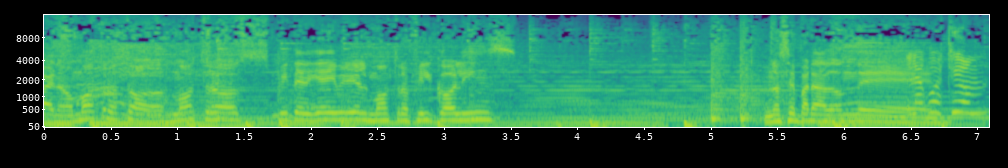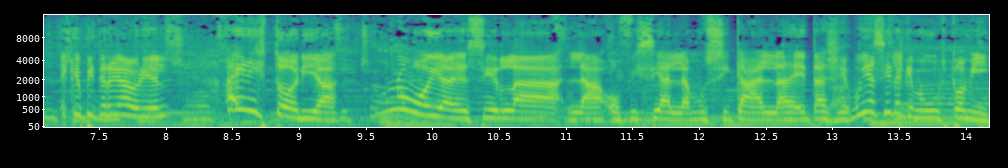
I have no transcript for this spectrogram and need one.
Bueno, monstruos todos. Monstruos Peter Gabriel, monstruo Phil Collins. No sé para dónde. La cuestión es que Peter Gabriel, hay una historia. No voy a decir la, la oficial, la musical, la de detalle. Voy a decir la que me gustó a mí.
